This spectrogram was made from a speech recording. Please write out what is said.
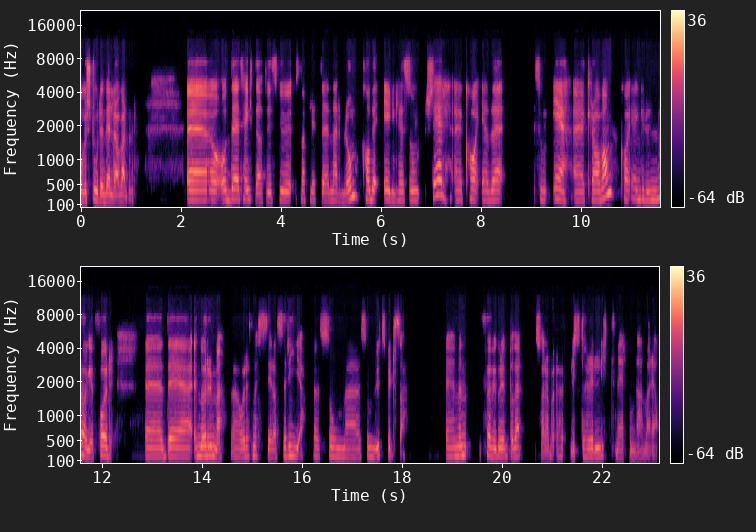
over store deler av verden. Uh, og det tenkte jeg at vi skulle snakke litt nærmere om. Hva det egentlig er som skjer. Uh, hva er det som er uh, kravene? Hva er grunnlaget for det enorme og rettmessige raseriet som, som utspiller seg? men før vi går inn på det, så har jeg bare lyst til å høre litt mer om deg, Mariann.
